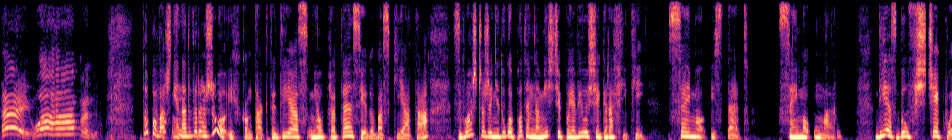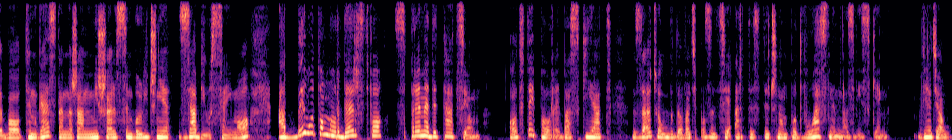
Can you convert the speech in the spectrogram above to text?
Hey, what happened? To poważnie nadwyrężyło ich kontakty. Diaz miał pretensje do Basquiata, zwłaszcza, że niedługo potem na mieście pojawiło się graffiti. Seymour is dead. Seymour umarł. Diaz był wściekły, bo tym gestem Jean-Michel symbolicznie zabił Seymour, a było to morderstwo z premedytacją. Od tej pory Basquiat zaczął budować pozycję artystyczną pod własnym nazwiskiem. Wiedział,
